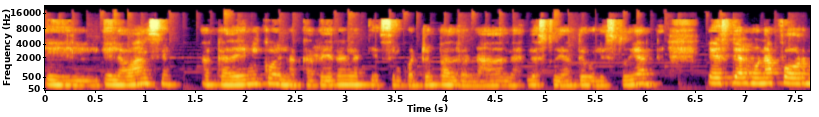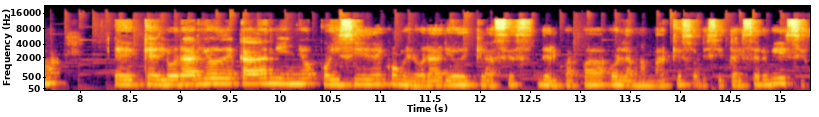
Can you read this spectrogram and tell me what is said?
el, el avance académico en la carrera en la que se encuentra empadronada la, estudiante o el estudiante. Es de alguna forma eh, que el horario de cada niño coincide con el horario de clases del papá o la mamá que solicita el servicio.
